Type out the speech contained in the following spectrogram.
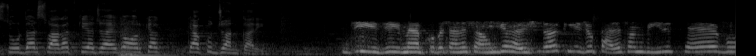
जोरदार स्वागत किया जाएगा और क्या क्या कुछ जानकारी? जी जी, मैं आपको बताना चाहूँगी, हर्षदा, कि जो पैलेस ऑन व्हील्स है, वो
